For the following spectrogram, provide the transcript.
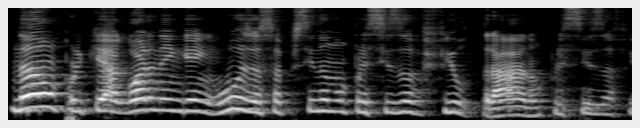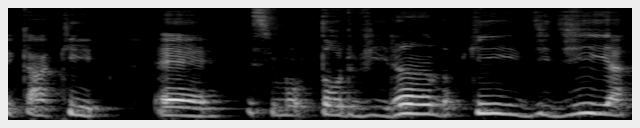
Não, porque agora ninguém usa, essa piscina não precisa filtrar, não precisa ficar aqui é, esse motor virando aqui de dia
